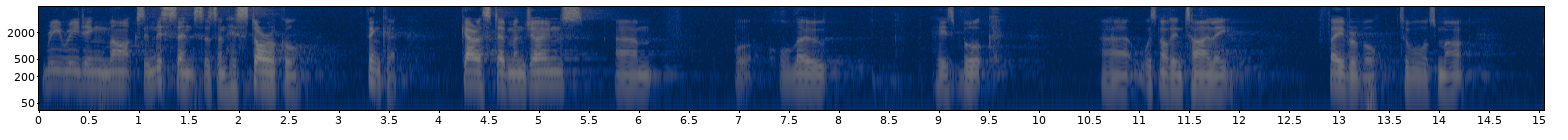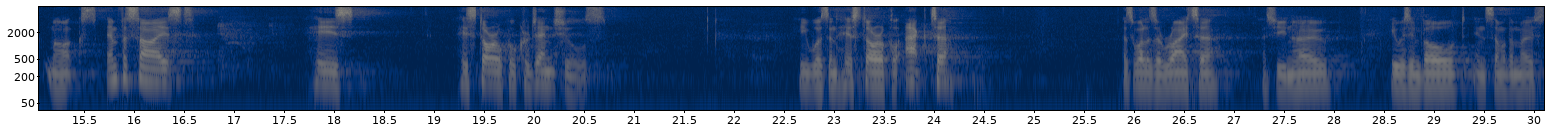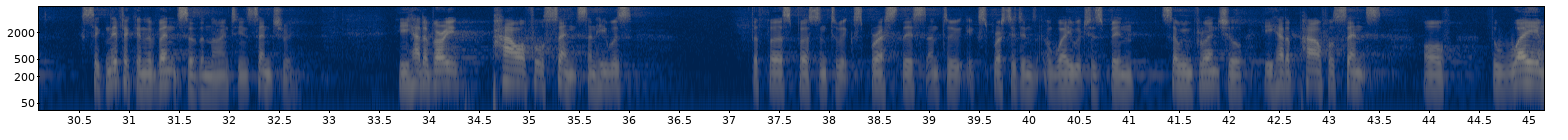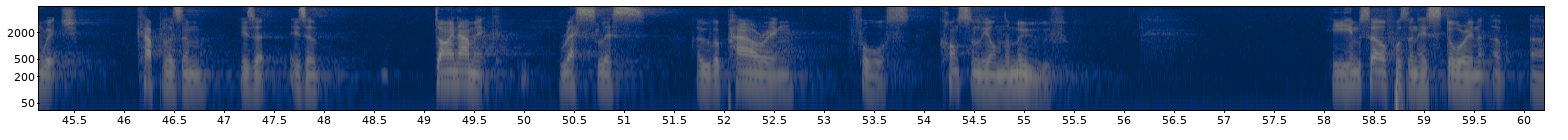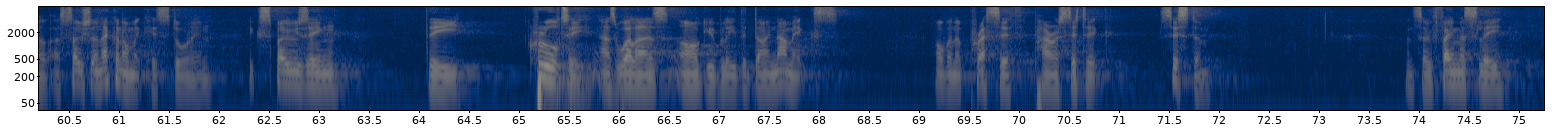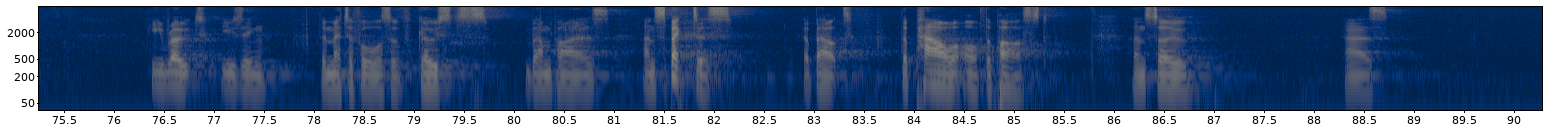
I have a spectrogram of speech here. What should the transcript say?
rereading Marx in this sense as an historical thinker. Gareth Stedman Jones, um, well, although his book uh, was not entirely favourable towards Marx, Marx, emphasized his historical credentials. He was an historical actor as well as a writer, as you know. He was involved in some of the most significant events of the 19th century. He had a very powerful sense, and he was the first person to express this and to express it in a way which has been so influential. He had a powerful sense of the way in which capitalism is a, is a dynamic, restless, overpowering force, constantly on the move. He himself was an historian, a, a social and economic historian, exposing the cruelty as well as, arguably, the dynamics of an oppressive, parasitic system. And so, famously, he wrote using the metaphors of ghosts, vampires, and spectres about the power of the past. And so, as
